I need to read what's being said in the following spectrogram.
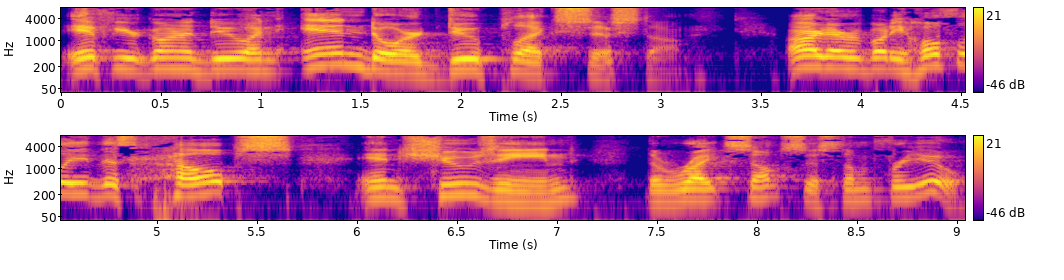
if you're going to do an indoor duplex system. All right, everybody, hopefully this helps in choosing the right sump system for you.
